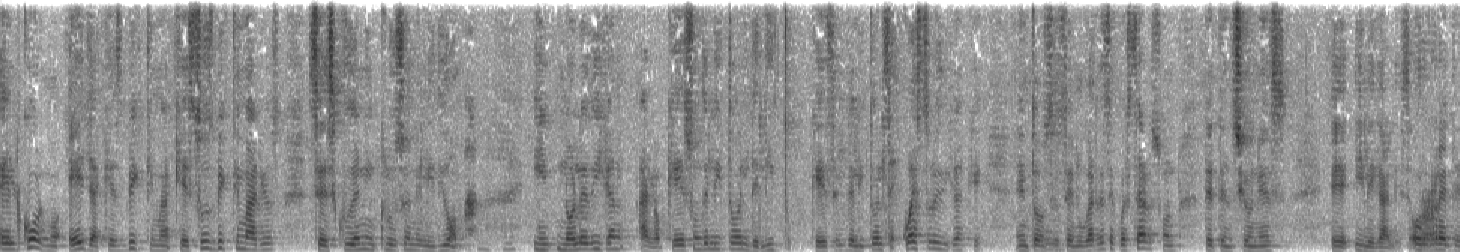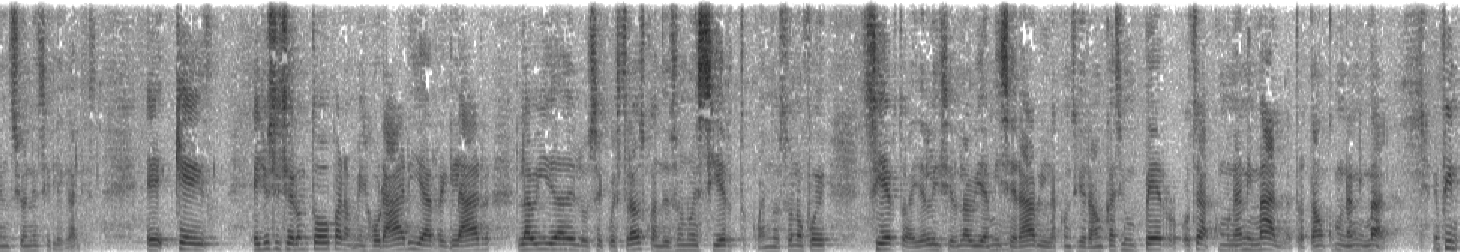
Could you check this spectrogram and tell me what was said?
el colmo, ella que es víctima, que sus victimarios se escuden incluso en el idioma. Y no le digan a lo que es un delito el delito, que es el delito del secuestro y digan que entonces en lugar de secuestrar son detenciones eh, ilegales o retenciones ilegales. Eh, que ellos hicieron todo para mejorar y arreglar la vida de los secuestrados cuando eso no es cierto, cuando eso no fue cierto. A ella le hicieron la vida miserable, la consideraron casi un perro, o sea, como un animal, la trataron como un animal. En fin,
